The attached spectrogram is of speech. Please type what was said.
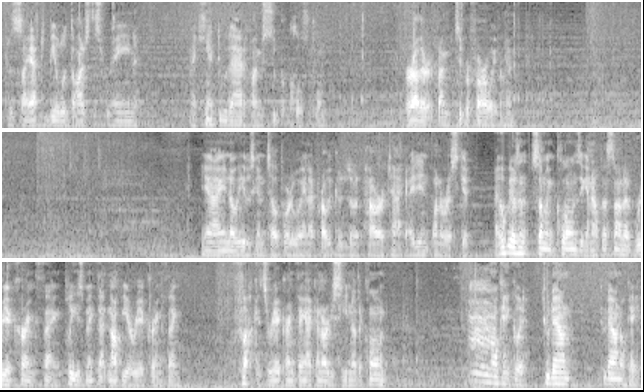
because I have to be able to dodge this rain. I can't do that if I'm super close to him. Or rather, if I'm super far away from him. Yeah, I know he was going to teleport away, and I probably could have done a power attack. I didn't want to risk it. I hope he doesn't summon clones again. I hope that's not a reoccurring thing. Please make that not be a reoccurring thing. Fuck, it's a reoccurring thing. I can already see another clone. Mm, okay, good. Two down. Two down, okay.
